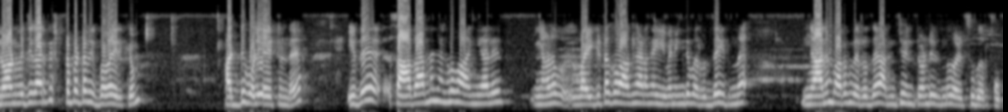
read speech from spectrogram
നോൺ വെജുകാർക്ക് ഇഷ്ടപ്പെട്ട വിഭവമായിരിക്കും. അടിപൊളിയായിട്ടുണ്ട്. ഇത് സാധാരണ ഞങ്ങൾ വാങ്ങിയാൽ ഞങ്ങൾ വൈകിട്ടൊക്കെ വാങ്ങുകയാണെങ്കിൽ ഈവനിങ്ങിൽ വെറുതെ ഇരുന്ന് ഞാനും പറഞ്ഞു വെറുതെ അഞ്ച് മിനിറ്റ് കൊണ്ട് ഇരുന്ന് കഴിച്ചു തീർക്കും.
